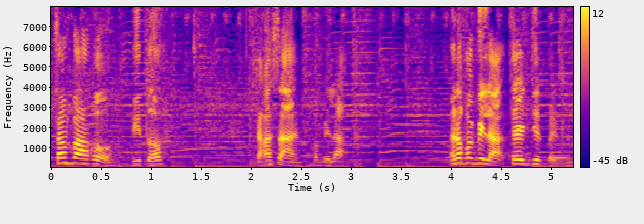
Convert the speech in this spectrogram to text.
Saan pa ako? Dito? Tsaka saan? Sa kabila. Ano kabila? Third year pa yun?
